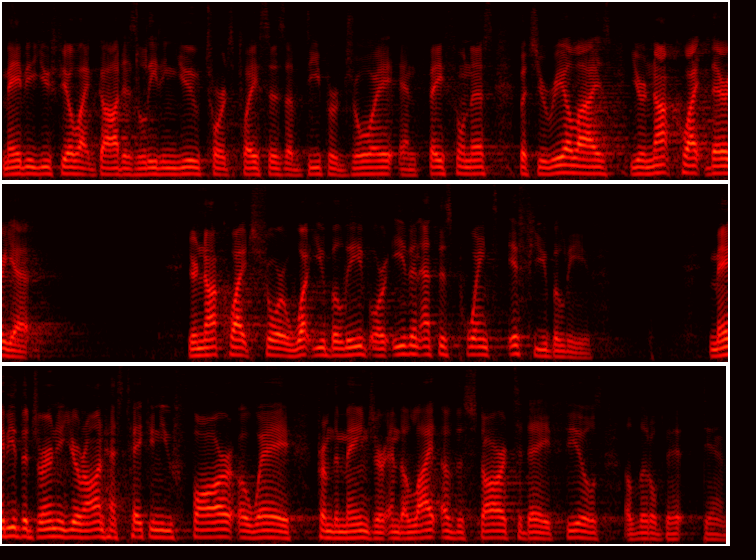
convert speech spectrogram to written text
Maybe you feel like God is leading you towards places of deeper joy and faithfulness, but you realize you're not quite there yet. You're not quite sure what you believe, or even at this point, if you believe. Maybe the journey you're on has taken you far away from the manger, and the light of the star today feels a little bit dim.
